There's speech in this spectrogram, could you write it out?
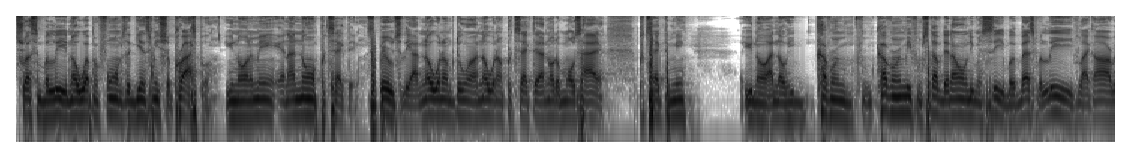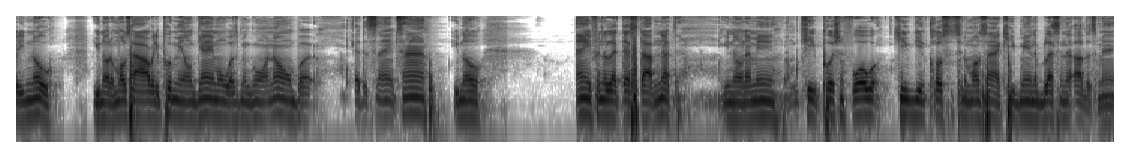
Trust and believe no weapon forms against me should prosper. You know what I mean? And I know I'm protected. Spiritually, I know what I'm doing. I know what I'm protected. I know the most high protecting me. You know, I know he covering from covering me from stuff that I don't even see. But best believe, like I already know you know, the Most High already put me on game on what's been going on, but at the same time, you know, I ain't finna let that stop nothing. You know what I mean? I'm keep pushing forward, keep getting closer to the Most High, keep being a blessing to others, man.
